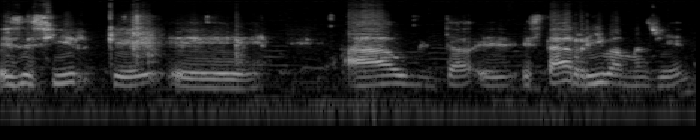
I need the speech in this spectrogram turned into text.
Es decir, que eh, ha aumentado, está arriba más bien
